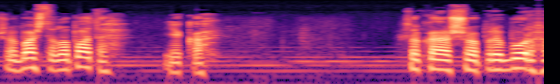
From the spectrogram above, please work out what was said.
що бачите, лопата яка. Хто каже, що прибор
